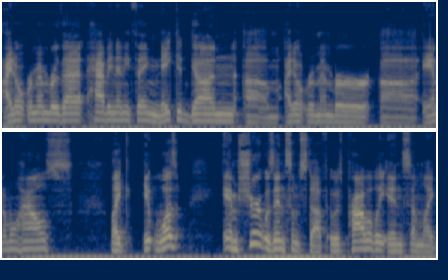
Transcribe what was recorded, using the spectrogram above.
I don't remember that having anything. Naked Gun, um, I don't remember uh, Animal House. Like it was, I'm sure it was in some stuff. It was probably in some like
